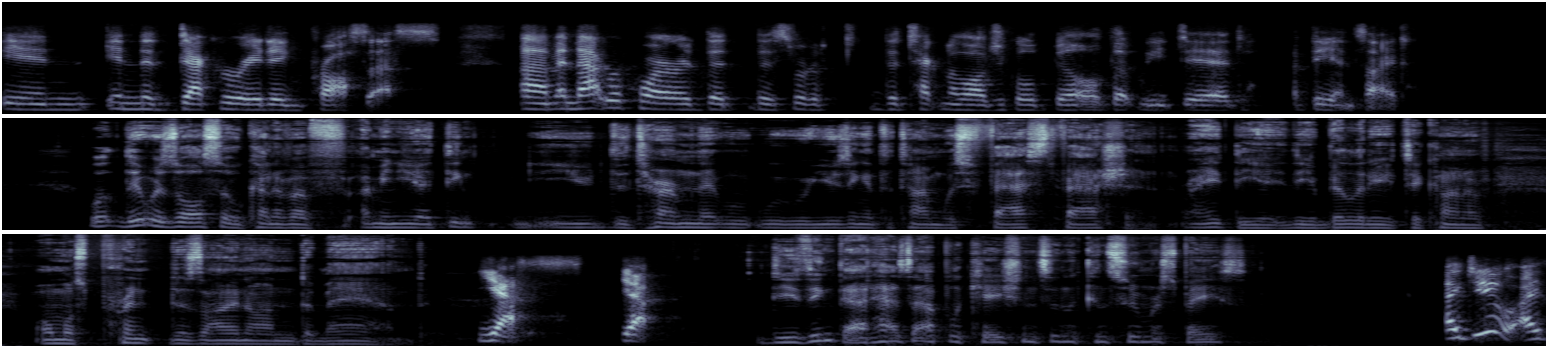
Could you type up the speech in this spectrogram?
in in the decorating process. Um, and that required the the sort of the technological build that we did at the inside. Well, there was also kind of a, I mean, you, I think you, the term that we were using at the time was fast fashion, right? The the ability to kind of almost print design on demand. Yes. Yeah. Do you think that has applications in the consumer space? I do. I,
